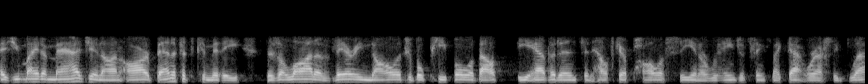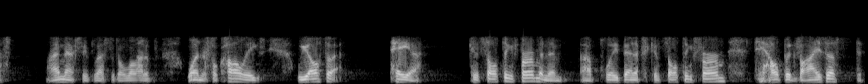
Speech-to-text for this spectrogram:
as you might imagine, on our benefits committee, there's a lot of very knowledgeable people about the evidence and healthcare policy and a range of things like that. We're actually blessed. I'm actually blessed with a lot of wonderful colleagues. We also pay a consulting firm and an employee benefit consulting firm to help advise us. It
